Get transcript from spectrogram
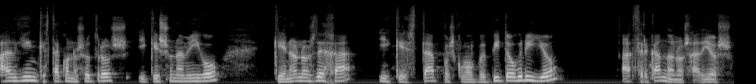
alguien que está con nosotros y que es un amigo que no nos deja y que está pues como Pepito Grillo acercándonos a Dios.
